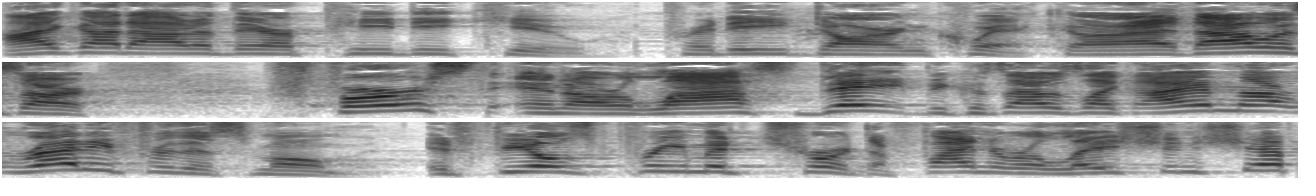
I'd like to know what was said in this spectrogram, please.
I got out of there PDQ pretty darn quick. All right, that was our first and our last date because I was like, I am not ready for this moment. It feels premature to find a relationship.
